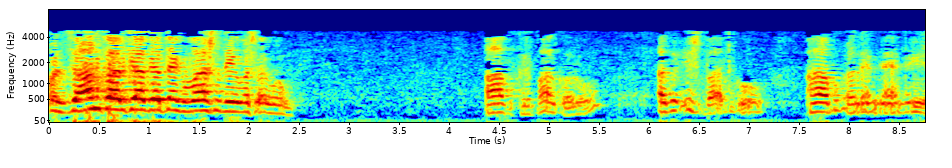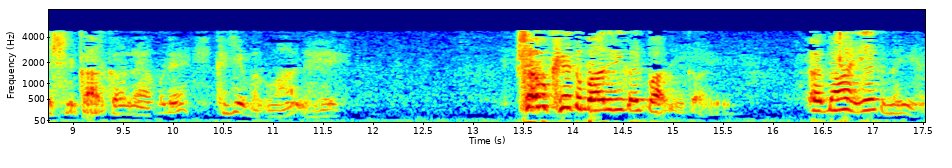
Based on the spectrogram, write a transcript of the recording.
पर जानकार क्या कहते हैं कि वासुदेव सर्वम आप कृपा करो, अगर इस बात को आप गले में भी स्वीकार कर लें अपने, कि ये भगवान है। सब खेत बाजरी का बाजरी का है। ना एक नहीं है,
